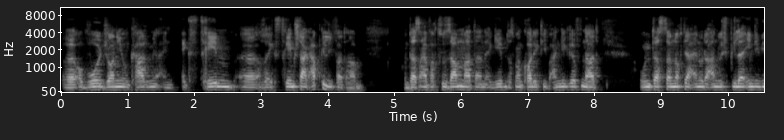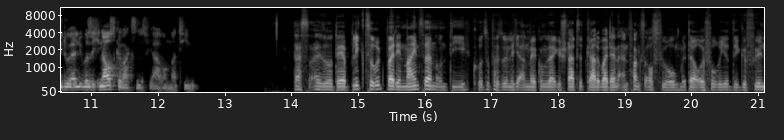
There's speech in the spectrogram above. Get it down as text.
äh, obwohl Johnny und Karim ein extrem, äh, also extrem stark abgeliefert haben. Und das einfach zusammen hat dann ergeben, dass man kollektiv angegriffen hat und dass dann noch der ein oder andere Spieler individuell über sich hinausgewachsen ist, wie Aaron Martin. Das also der Blick zurück bei den Mainzern und die kurze persönliche Anmerkung sei gestattet, gerade bei deinen Anfangsausführungen mit der Euphorie und den Gefühlen.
